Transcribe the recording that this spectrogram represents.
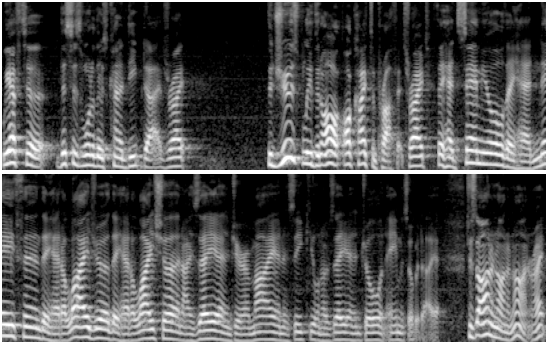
we have to, this is one of those kind of deep dives, right? the Jews believed in all, all kinds of prophets, right? They had Samuel, they had Nathan, they had Elijah, they had Elisha and Isaiah and Jeremiah and Ezekiel and Hosea and Joel and Amos, Obadiah. Just on and on and on, right?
